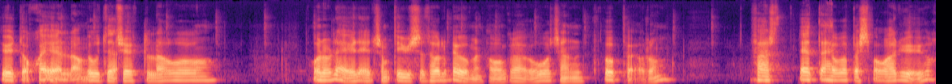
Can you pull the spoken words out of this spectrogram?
ut och stjäla motorcyklar och, och då är det som huset håller på med några år. Sen upphör de. Fast detta här uppe sparade djur.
